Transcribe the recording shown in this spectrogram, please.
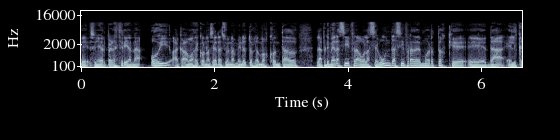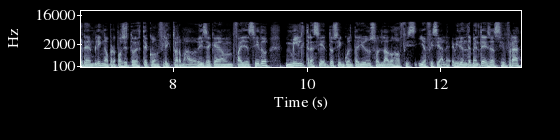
eh, señor Pérez Triana, hoy acabamos de conocer hace unos minutos, lo hemos contado, la primera cifra o la segunda cifra de muertos que eh, da el Kremlin a propósito de este conflicto armado. Dice que han fallecido 1.351 soldados y oficiales. Evidentemente esa cifra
